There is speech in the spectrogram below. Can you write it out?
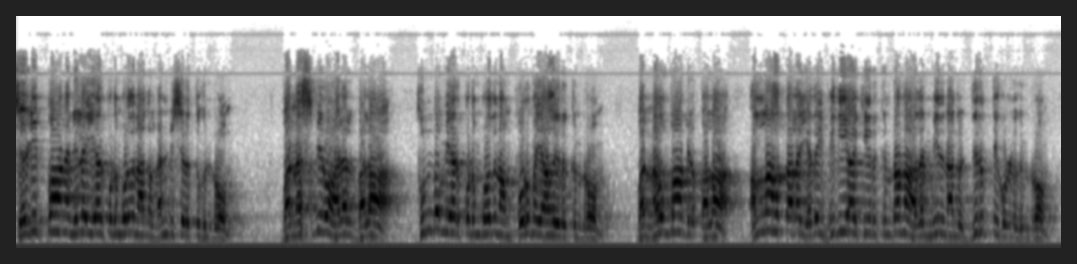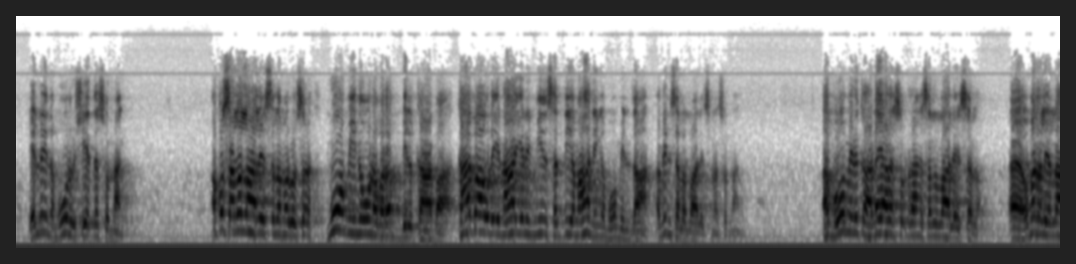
செழிப்பான நிலை ஏற்படும் பொழுது நாங்கள் நன்றி செலுத்துகின்றோம். அலல் பலா. துன்பம் ஏற்படும் பொழுது நாம் பொறுமையாக இருக்கின்றோம். கலா. அல்லாஹால எதை விதியாக்கி இருக்கின்றோனோ அதன் மீது நாங்கள் திருப்தி கொள்ளுகின்றோம் என்று இந்த மூணு விஷயத்தை சொன்னாங்க. அப்ப சல்லா அலிஸ்லாம் அவர்கள் மூமினூன வரப்பில் காபா. காபாவுடைய நாயனின் மீது சத்தியமாக நீங்க மூமின் தான் அப்படின்னு சல்லா அலிஸ்லாம் சொன்னாங்க. அப்ப மூமினுக்கு அடையாளம் சொல்றாங்க சல்லா அலிஸ்லாம் உமர் அலி அல்லா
